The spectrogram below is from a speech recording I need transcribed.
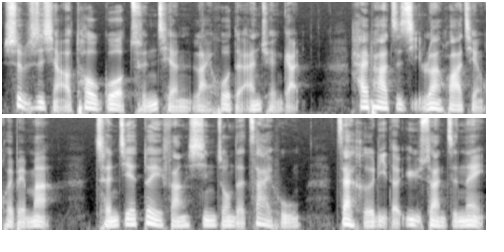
是不是想要透过存钱来获得安全感，害怕自己乱花钱会被骂？承接对方心中的在乎，在合理的预算之内，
